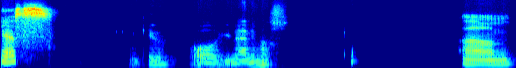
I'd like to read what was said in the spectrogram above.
Yes. thank you, all unanimous. Um,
